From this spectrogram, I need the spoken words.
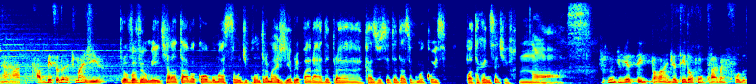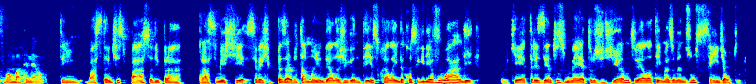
É a cabeça da antimagia. Provavelmente ela tava com alguma ação de contra-magia preparada pra caso você tentasse alguma coisa. Pode tacar a iniciativa. Nossa. Não devia ter ido pra lá, devia ter ido ao contrário, mas foda-se, vamos bater nela. Tem bastante espaço ali pra pra se mexer. Você vê que apesar do tamanho dela gigantesco, ela ainda conseguiria voar ali. Porque é 300 metros de diâmetro e ela tem mais ou menos uns 100 de altura.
